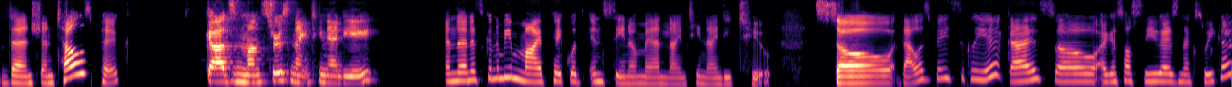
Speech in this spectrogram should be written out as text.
Then Chantel's pick, Gods and Monsters, 1998. and then it's gonna be my pick with Encino Man 1992. So that was basically it, guys. So I guess I'll see you guys next weekend.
